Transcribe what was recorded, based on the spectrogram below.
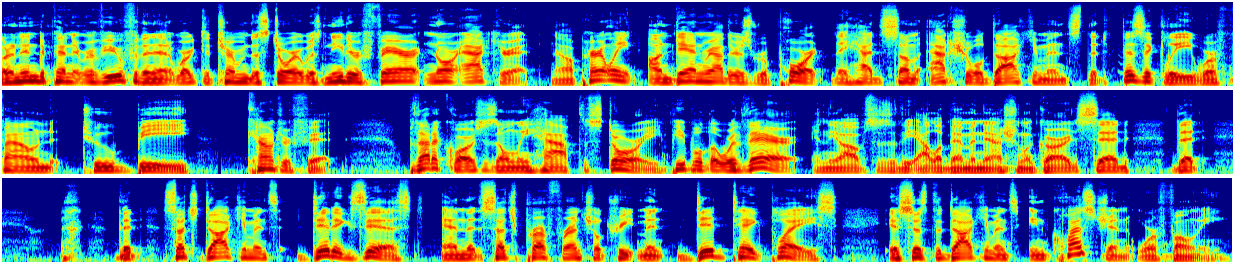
But an independent review for the network determined the story was neither fair nor accurate. Now, apparently, on Dan Rather's report, they had some actual documents that physically were found to be counterfeit. But that, of course, is only half the story. People that were there in the offices of the Alabama National Guard said that that such documents did exist and that such preferential treatment did take place. It's just the documents in question were phony.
